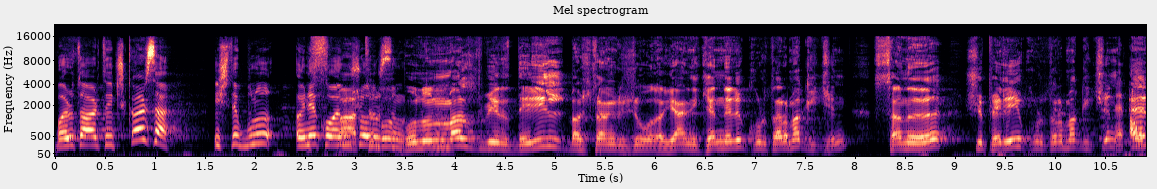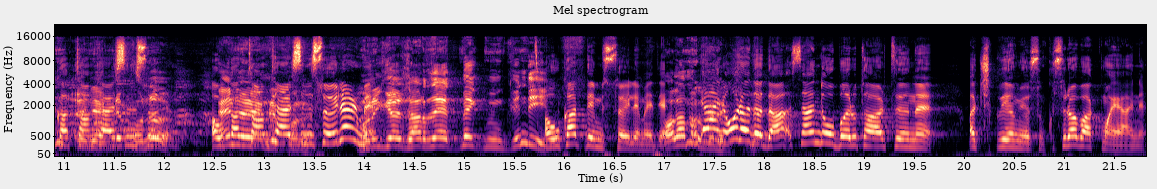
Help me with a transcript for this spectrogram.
barut artığı çıkarsa işte bunu öne koymuş İspatı bu. olursun. bulunmaz bir delil başlangıcı olarak yani kendini kurtarmak için sanığı, şüpheliyi kurtarmak için Yani en avukat tam önemli tersini konu söylüyor. Avukat En tam tersini konu. söyler mi? Bunu göz ardı etmek mümkün değil. Avukat demiş söylemedi. Olamaz yani bir orada şey. da sen de o barut artığını açıklayamıyorsun. Kusura bakma yani.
